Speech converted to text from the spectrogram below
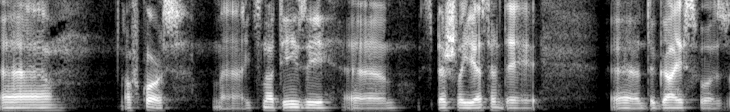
Uh, of course, uh, it's not easy, um, especially yesterday. Uh, the guys was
